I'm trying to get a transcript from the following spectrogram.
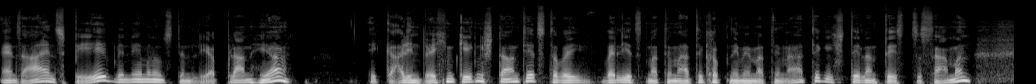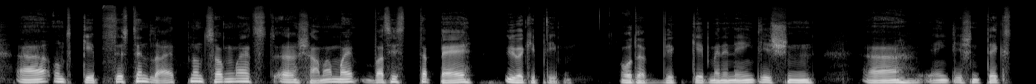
1a, 1b, wir nehmen uns den Lehrplan her, egal in welchem Gegenstand jetzt, aber weil ich jetzt Mathematik habe, nehme ich Mathematik, ich stelle einen Test zusammen äh, und gebe es den Leuten und sagen wir jetzt, äh, schauen wir mal, was ist dabei übergeblieben. Oder wir geben einen englischen äh, englischen Text,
